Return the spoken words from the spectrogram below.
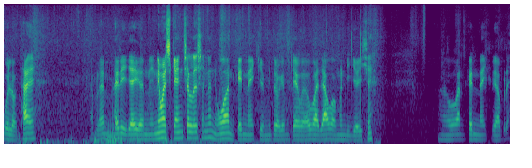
ઓલો થાય. આપણે એમ ફરી જાય અને નોઇસ કેન્સલેશન ને ઓન કરી નાખીએ. મિત્રો કેમ કે હવે અવાજ આવવા માંડી જાય છે. ઓન કરી નાખ્યું આપણે.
